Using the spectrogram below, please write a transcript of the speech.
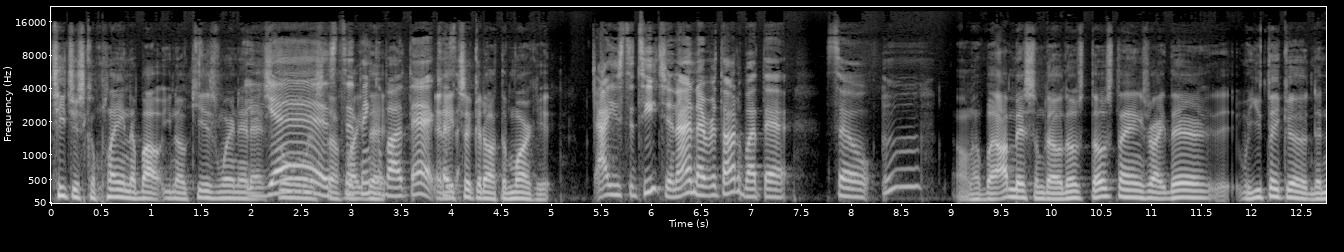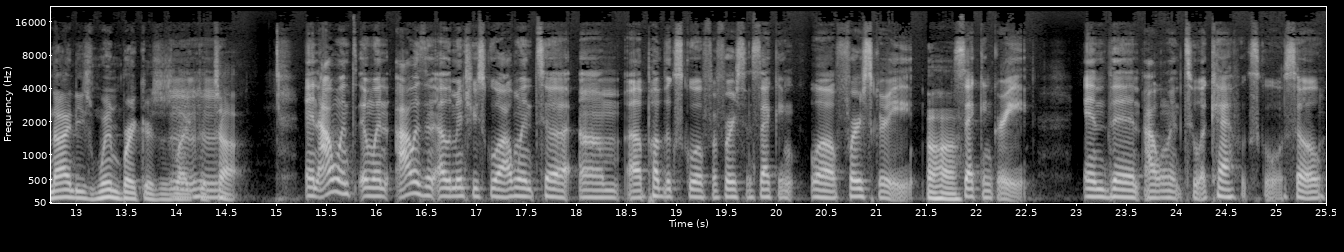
teachers complain about you know kids wearing that at Yes, school and stuff to like think that. about that, and they took it off the market. I used to teach, and I never thought about that. So mm, I don't know, but I miss them though. Those those things right there. When you think of the '90s, windbreakers is like Mm-hmm. the top. And I went, and when I was in elementary school, I went to um, a public school for first and second, well, first grade, Uh-huh. second grade, and then I went to a Catholic school. So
